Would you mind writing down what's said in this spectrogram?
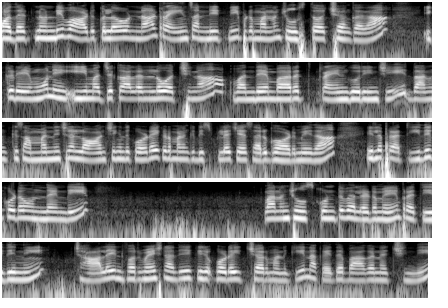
మొదటి నుండి వాడుకలో ఉన్న ట్రైన్స్ అన్నిటినీ ఇప్పుడు మనం చూస్తూ వచ్చాం కదా. ఇక్కడేమో ఈ మధ్య కాలంలో వచ్చిన వందే భారత్ ట్రైన్ గురించి దానికి సంబంధించిన లాంచింగ్ది కూడా ఇక్కడ మనకి డిస్ప్లే చేశారు గోడ మీద. ఇలా ప్రతిదీ కూడా ఉందండి. మనం చూసుకుంటూ వెళ్ళడమే ప్రతిదీని. చాలా ఇన్ఫర్మేషన్ అది కూడా ఇచ్చారు మనకి. నాకైతే బాగా నచ్చింది.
